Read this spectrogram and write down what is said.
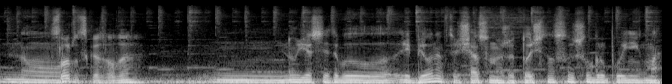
Ну, Сложно сказал, да? Ну, если это был ребенок, то сейчас он уже точно слышал группу Энигма.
